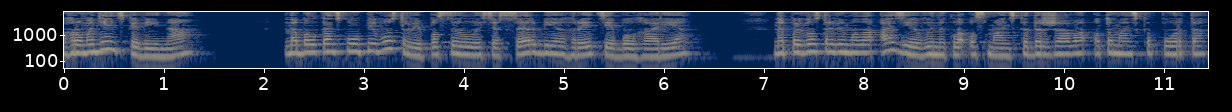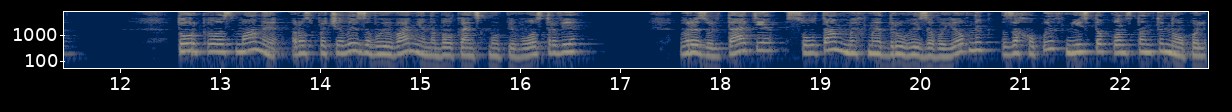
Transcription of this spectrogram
Громадянська війна. На Балканському півострові посилилися Сербія, Греція, Болгарія. На півострові Мала Азія виникла Османська держава, Отоманська порта. Турки-османи розпочали завоювання на Балканському півострові. В результаті султан Мехмед II Завойовник захопив місто Константинополь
